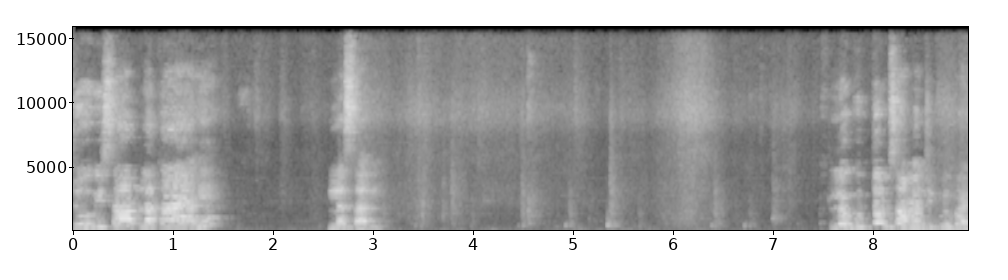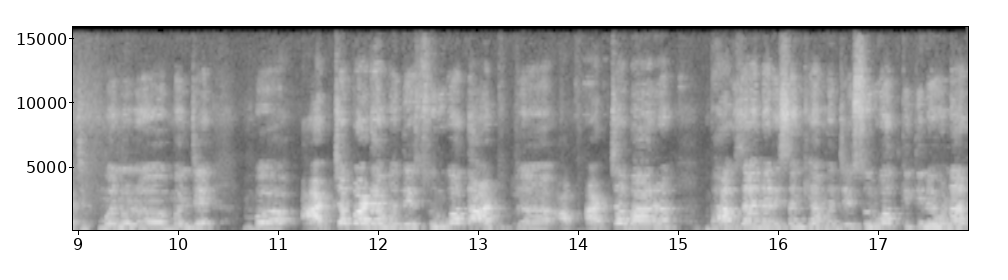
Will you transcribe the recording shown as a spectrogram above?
चोवीस हा आपला काय आहे? लसावी लघुत्तम सामाजिक विभाजक. म्हणून म्हणजे आठच्या पाड्यामध्ये सुरुवात आठ आठचा आठच्या बारा भाग जाणारी संख्या म्हणजे सुरुवात कितीने होणार?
